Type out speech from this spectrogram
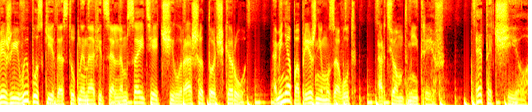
Свежие выпуски доступны на официальном сайте chillrusha.ru. А меня по-прежнему зовут Артем Дмитриев. Это Chill.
